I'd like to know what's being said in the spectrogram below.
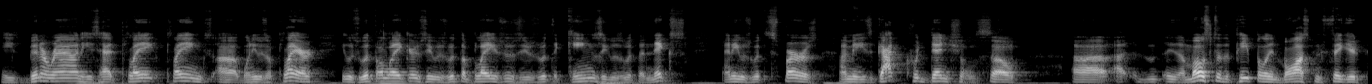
He's been around. He's had play playing uh, when he was a player. He was with the Lakers. He was with the Blazers. He was with the Kings. He was with the Knicks, and he was with the Spurs. I mean, he's got credentials. So. Uh, you know, most of the people in Boston figured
